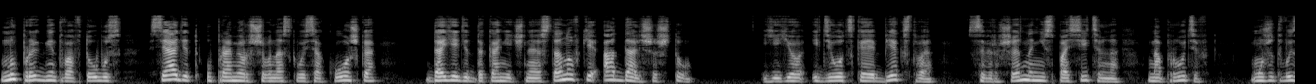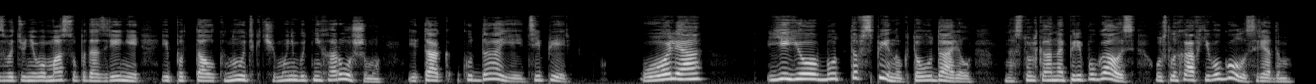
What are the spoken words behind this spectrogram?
Ну, прыгнет в автобус, сядет у промерзшего насквозь окошка, доедет до конечной остановки, а дальше что? Ее идиотское бегство совершенно не спасительно, напротив — может вызвать у него массу подозрений и подтолкнуть к чему-нибудь нехорошему. Итак, куда ей теперь? «Оля!» Ее будто в спину кто ударил. Настолько она перепугалась, услыхав его голос рядом.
